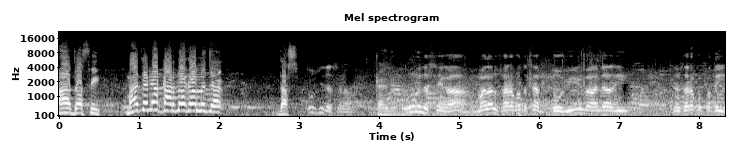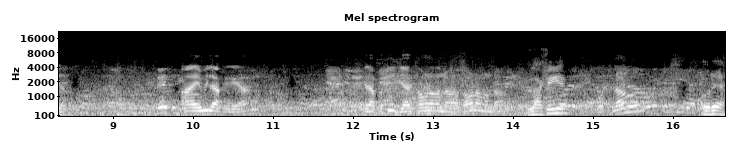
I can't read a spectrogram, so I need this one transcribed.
ਹਾਂ ਦੱਸੀ ਮੈਂ ਤੇਰੇ ਨਾਲ ਕਰਦਾ ਗੱਲ ਜਾ- ਦੱਸ। ਤੁਸੀਂ ਦੱਸਣਾ ਕਹਿ ਦੇ। ਤੂੰ ਹੀ ਦੱਸੇਗਾ। ਮੈਂ ਤੁਹਾਨੂੰ ਸਾਰਾ ਕੁਝ ਦੱਸਿਆ ਦੋ ਵੀ ਵੀ ਮੰਗਦਾ ਸੀ ਤੈਨੂੰ ਸਾਰਾ ਕੁਝ ਪਤਾ ਹੀ ਆ। ਐਂ ਵੀ ਲੱਗ ਗਿਆ। ਤੇਰਾ ਭਤੀਜਾ ਖਾਉਣਾ ਨਾ ਖਾਉਣਾ ਮੁੰਡਾ? ਲਾ ਗਿਆ। ਪੁੱਛ ਨੂੰ? ਹੋ ਰਿਹਾ।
